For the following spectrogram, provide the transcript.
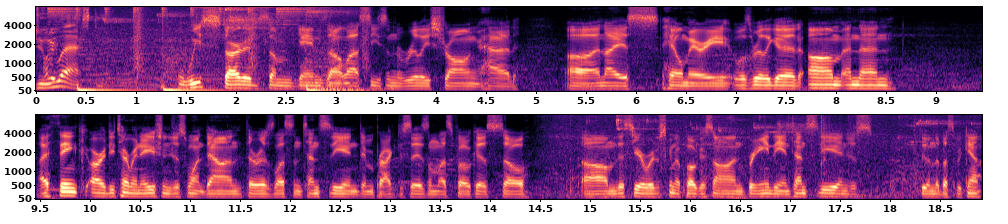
do last year. We started some games out last season really strong, had uh, a nice Hail Mary. It was really good. Um, and then I think our determination just went down. There was less intensity in, in practices and less focus. So um, this year we're just going to focus on bringing the intensity and just doing the best we can.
